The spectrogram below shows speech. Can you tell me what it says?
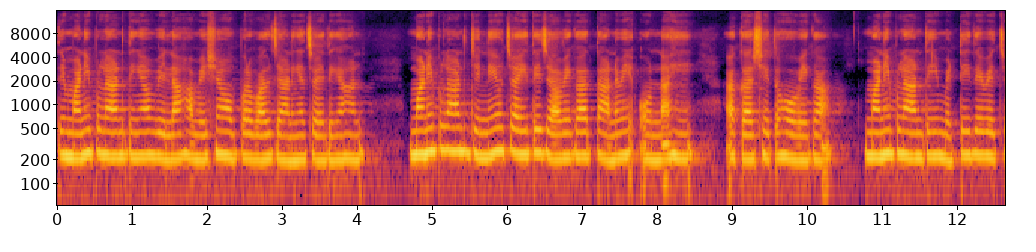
ਤੇ ਮਨੀ ਪਲਾਂਟ ਦੀਆਂ ਵੇਲਾਂ ਹਮੇਸ਼ਾ ਉੱਪਰ ਵੱਲ ਜਾਣੀਆਂ ਚਾਹੀਦੀਆਂ ਹਨ। ਮਨੀ ਪਲਾਂਟ ਜਿੰਨੀ ਉਚਾਈ ਤੇ ਜਾਵੇਗਾ, ਧਨ ਵੀ ਓਨਾ ਹੀ ਆਕਰਸ਼ਿਤ ਹੋਵੇਗਾ। ਮਨੀ ਪਲਾਂਟ ਦੀ ਮਿੱਟੀ ਦੇ ਵਿੱਚ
